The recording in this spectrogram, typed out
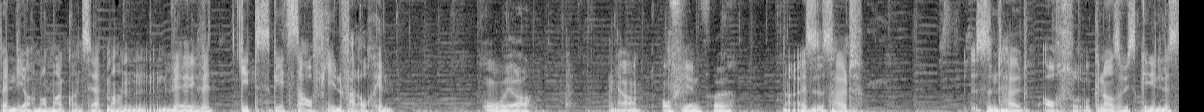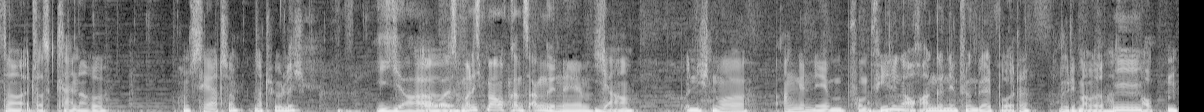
Wenn die auch nochmal ein Konzert machen, geht geht's da auf jeden Fall auch hin. Oh ja, Ja. auf jeden Fall. ja es ist halt, es sind halt auch so, genauso wie Skinny Lister, etwas kleinere Konzerte, natürlich. Ja, aber Äh. ist manchmal auch ganz angenehm. Ja. Und nicht nur angenehm vom Feeling, auch angenehm für den Geldbeutel, würde ich mal behaupten.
